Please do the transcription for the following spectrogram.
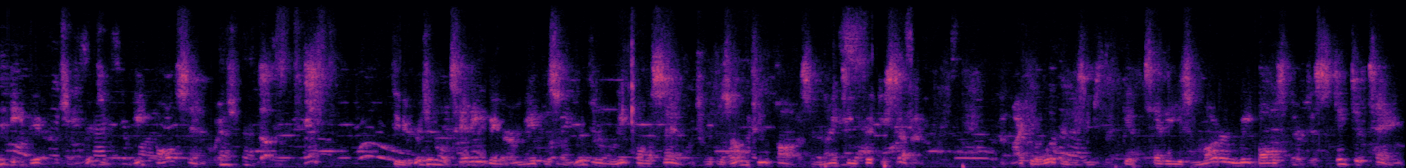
Teddy Bear's original meatball sandwich. The original Teddy Bear made this original meatball sandwich with his own two paws in 1957. The microorganisms that give Teddy's modern meatballs their distinctive tang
